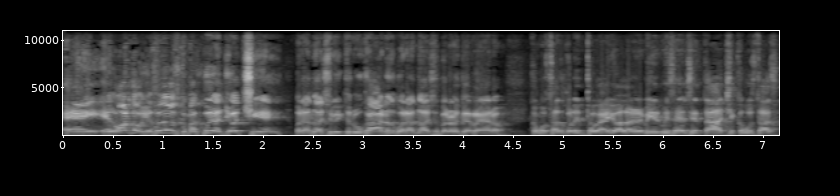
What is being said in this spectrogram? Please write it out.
Ey, Eduardo, yo soy de los que más cuida al Yoshi, ¿eh? Buenas noches, Víctor Bujanos. Buenas noches, Manuel Guerrero. ¿Cómo estás, Colito Bello? Alan Remir, Misael ZH, ¿cómo estás?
